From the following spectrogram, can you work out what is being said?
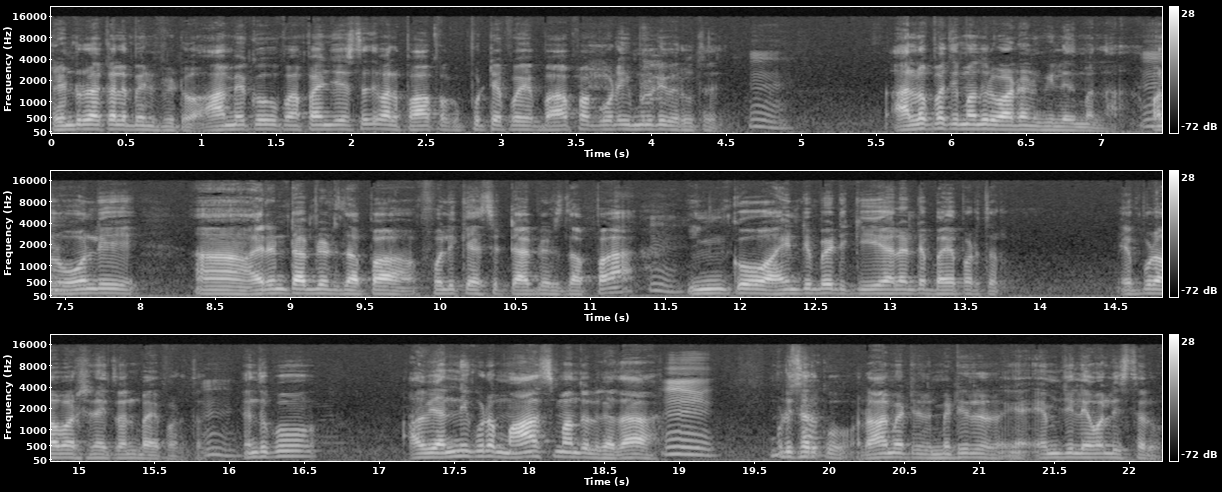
రెండు రకాల బెనిఫిట్. ఆమెకు ప- పని చేస్తుంది వాళ్ళ పాపకు పుట్టేపోయే పాపకు కూడా ఇమ్యూనిటీ పెరుగుతుంది. అలోపతి మందులు వాడడానికి వీలేదు మళ్ళీ. వాళ్ళు ఓన్లీ ఐరన్ టాబ్లెట్స్ తప్ప ఫోలిక్ యాసిడ్ టాబ్లెట్స్ తప్ప ఇంకో యాంటీబయాటిక్ ఇవ్వాలంటే భయపడతారు. ఎప్పుడు అవర్షన్ అవుతుందని భయపడతారు. ఎందుకు? అవి అన్నీ కూడా మాస్ మందులు కదా. ముడి సరుకు రా మెటీరియల్ మెటీరియల్ ఎంజీ లెవెల్ ఇస్తారు.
